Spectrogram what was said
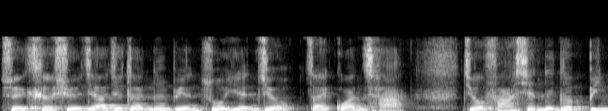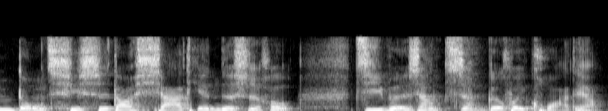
所以科学家就在那边做研究，在观察，就发现那个冰洞其实到夏天的时候，基本上整个会垮掉，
